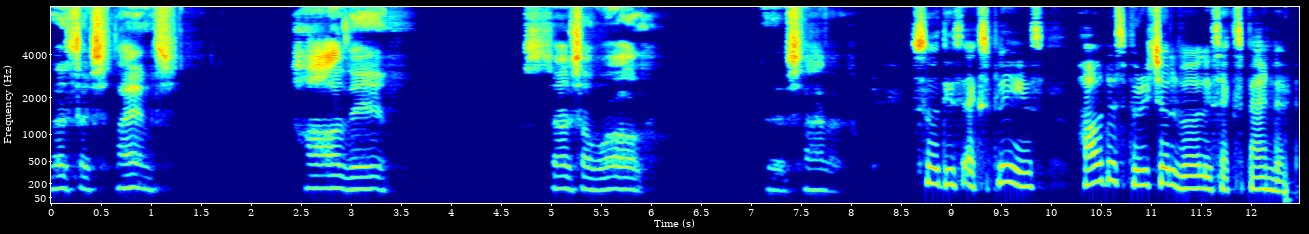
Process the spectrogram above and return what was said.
This explains how the spiritual world is expanded. So, this explains how the spiritual world is expanded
